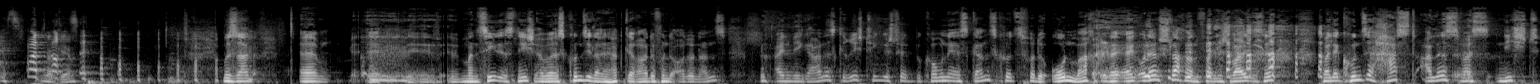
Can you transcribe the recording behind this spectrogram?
Das war noch Okay. sehr- Ich muss sagen, ähm, äh, äh, man sieht es nicht, aber das Kunzilein hat gerade von der Ordonnanz ein veganes Gericht hingestellt bekommen. Er ist ganz kurz vor der Ohnmacht oder, äh, oder ein Schlaganfall, ich weiß es nicht. Weil der Kunze hasst alles, was nicht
